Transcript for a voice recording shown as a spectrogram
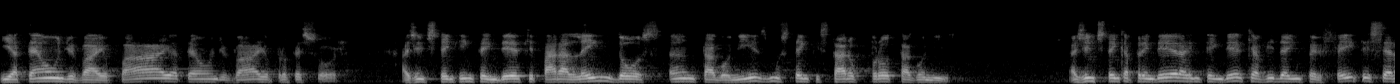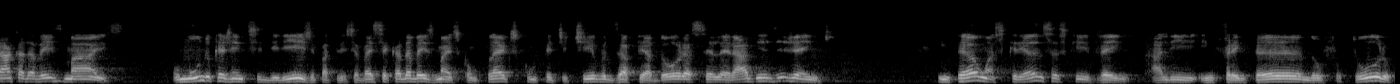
e até onde vai o pai, até onde vai o professor a gente tem que entender que, para além dos antagonismos, tem que estar o protagonismo. A gente tem que aprender a entender que a vida é imperfeita e será cada vez mais. O mundo que a gente se dirige, Patrícia, vai ser cada vez mais complexo, competitivo, desafiador, acelerado e exigente. Então, as crianças que vêm ali enfrentando o futuro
